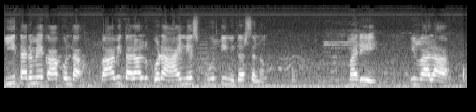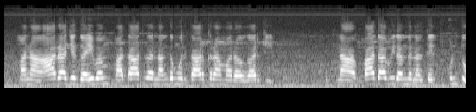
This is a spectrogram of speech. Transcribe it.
ఈ తరమే కాకుండా భావి తరాలకు కూడా ఆయనే స్ఫూర్తి నిదర్శనం మరి ఇవాళ మన ఆరాధ్య దైవం మా తాతగారు నందమూరి తారక రామారావు గారికి నా పాదాభివందనలు తెలుపుకుంటూ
